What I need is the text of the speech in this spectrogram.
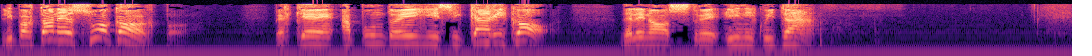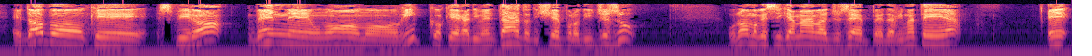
li portò nel suo corpo, perché appunto egli si caricò delle nostre iniquità. E dopo che spirò, venne un uomo ricco che era diventato discepolo di Gesù, un uomo che si chiamava Giuseppe d'Arimatea, e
